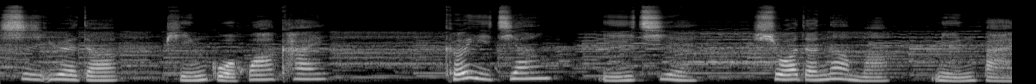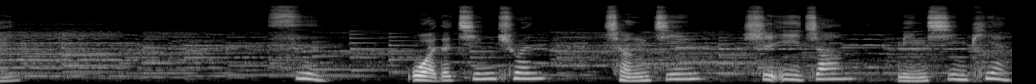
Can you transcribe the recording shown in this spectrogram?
四月的苹果花开，可以将一切说得那么明白。四，我的青春曾经是一张明信片，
